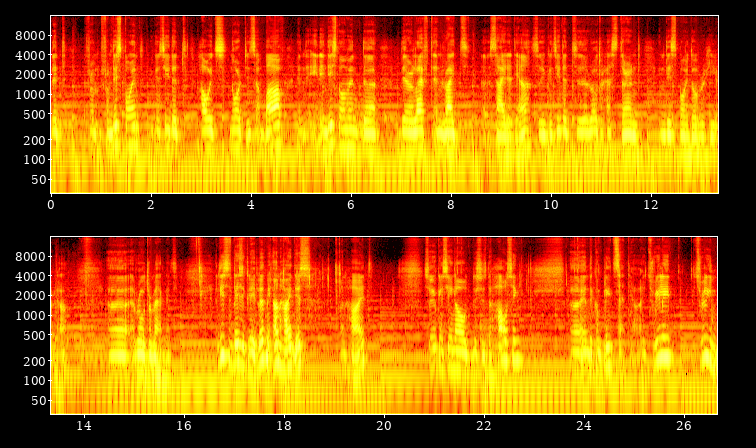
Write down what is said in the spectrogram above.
that from from this point you can see that how it's north is above and in, in this moment the they're left and right sided yeah so you can see that the uh, rotor has turned in this point over here yeah uh, rotor magnet and this is basically it let me unhide this unhide so you can see now this is the housing uh, and the complete set. Yeah, it's really it's really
